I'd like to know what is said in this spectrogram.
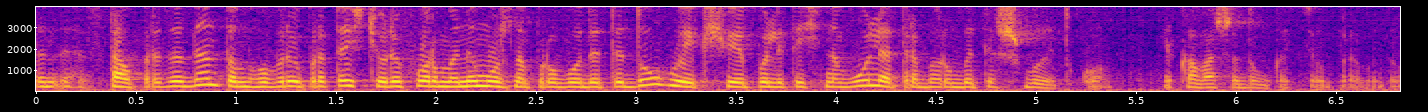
е, став президентом, говорив про те, що реформи не можна проводити довго. Якщо є політична воля, треба робити швидко. Яка ваша думка з цього приводу?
